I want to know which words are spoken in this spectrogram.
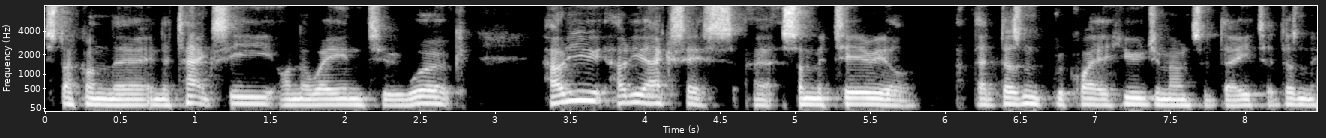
stuck on the in the taxi on the way into work, how do you how do you access uh, some material that doesn't require huge amounts of data, doesn't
